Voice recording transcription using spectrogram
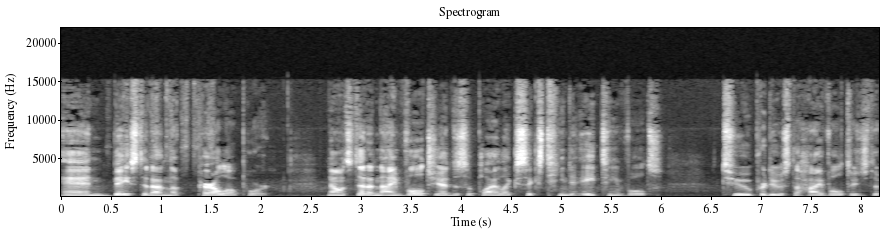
and based it on the parallel port. Now instead of 9 volts, you had to supply like 16 to 18 volts to produce the high voltage the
